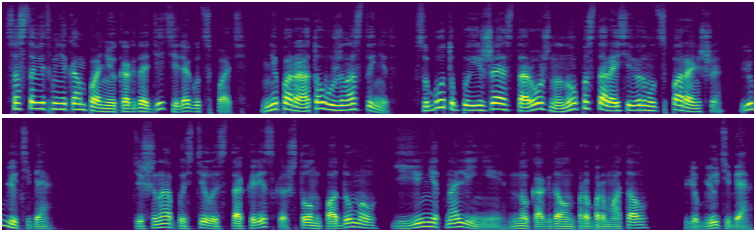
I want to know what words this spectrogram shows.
Составит мне компанию, когда дети лягут спать. Мне пора, а то ужин остынет. В субботу поезжай осторожно, но постарайся вернуться пораньше. Люблю тебя». Тишина опустилась так резко, что он подумал, ее нет на линии, но когда он пробормотал «люблю тебя»,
